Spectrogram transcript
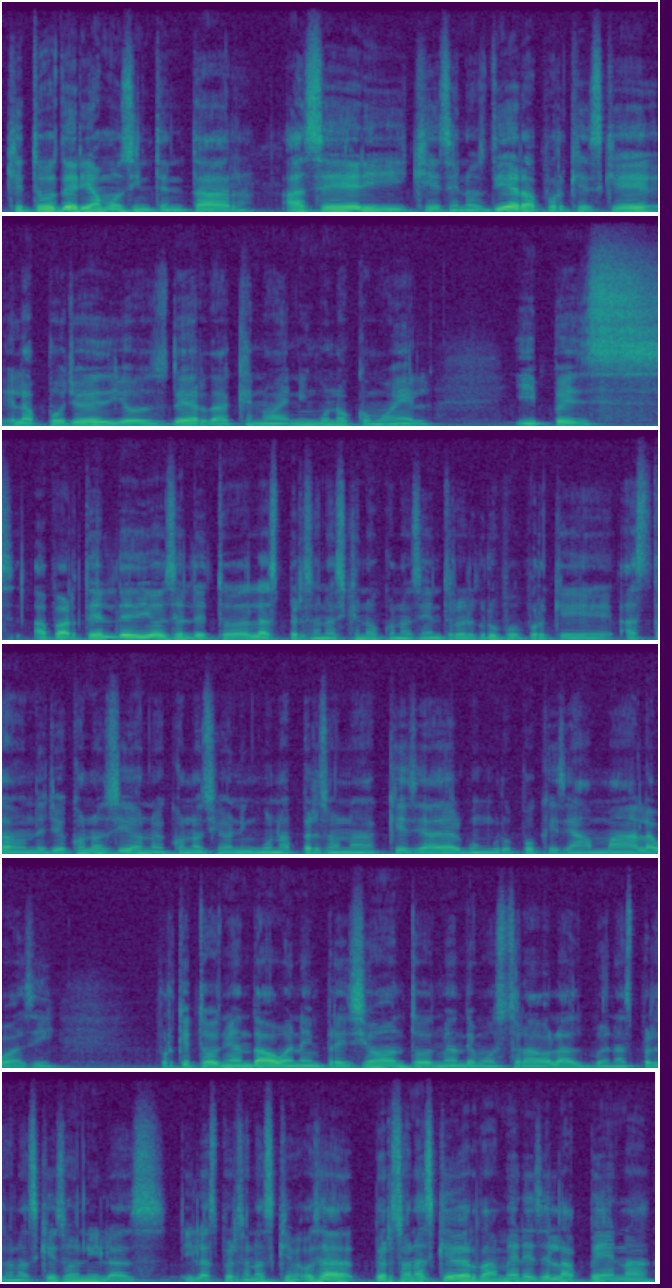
que todos deberíamos intentar hacer y que se nos diera porque es que el apoyo de Dios, de verdad que no hay ninguno como Él. Y pues aparte del de Dios, el de todas las personas que uno conoce dentro del grupo, porque hasta donde yo he conocido, no he conocido ninguna persona que sea de algún grupo que sea mala o así porque todos me han dado buena impresión, todos me han demostrado las buenas personas que son y las, y las personas que, o sea, personas que de verdad merecen la pena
